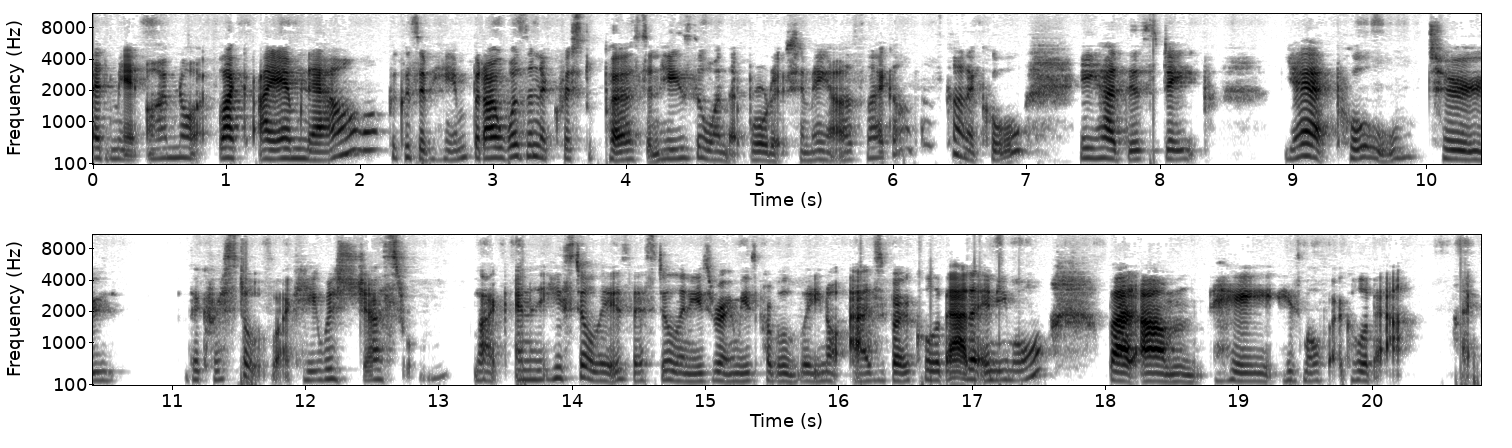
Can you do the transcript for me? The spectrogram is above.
admit I'm not like I am now because of him, but I wasn't a crystal person. He's the one that brought it to me. I was like, oh, that's kind of cool. He had this deep, yeah, pull to the crystals. Like he was just like, and he still is. They're still in his room. He's probably not as vocal about it anymore, but um, he he's more vocal about like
